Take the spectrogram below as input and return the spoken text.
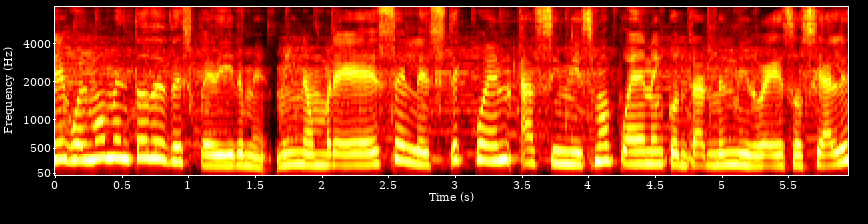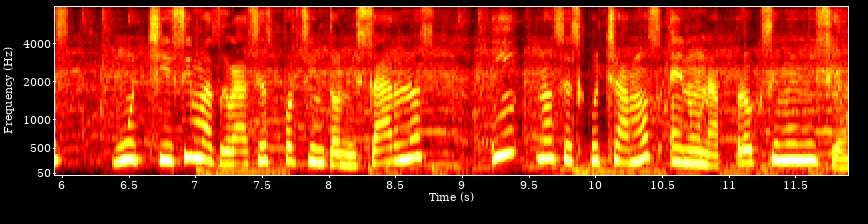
Llegó el momento de despedirme. Mi nombre es Celeste Cuen. Asimismo pueden encontrarme en mis redes sociales. Muchísimas gracias por sintonizarnos y nos escuchamos en una próxima emisión.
